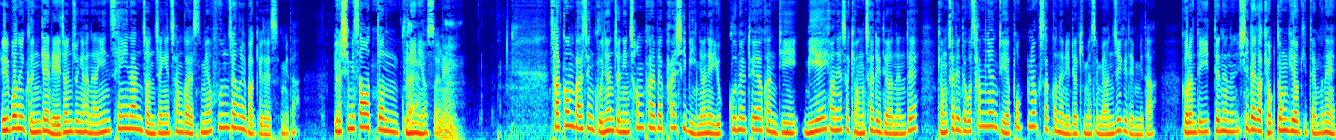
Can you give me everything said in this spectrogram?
일본의 근대 내전 중의 하나인 세이난 전쟁에 참가했으며 훈장을 받기도 했습니다. 열심히 싸웠던 군인이었어요. 네. 사건 발생 9년 전인 1882년에 육군을 퇴역한 뒤 미에현에서 경찰이 되었는데 경찰이 되고 3년 뒤에 폭력 사건을 일으키면서 면직이 됩니다. 그런데 이때는 시대가 격동기였기 때문에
